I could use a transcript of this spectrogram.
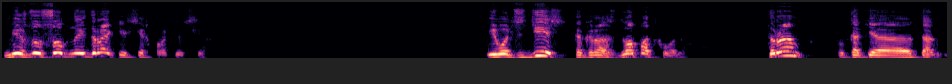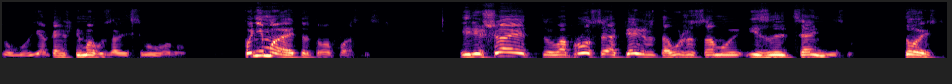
Междуусобные драки всех против всех. И вот здесь как раз два подхода. Трамп, как я так думаю, я, конечно, не могу залезть ему в голову, понимает эту опасность и решает вопросы, опять же, того же самого изоляционизма. То есть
